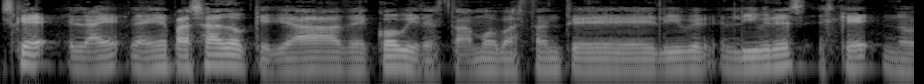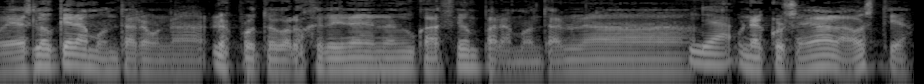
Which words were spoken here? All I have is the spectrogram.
Es que el, el año pasado, que ya de COVID estábamos bastante libre- libres, es que no veas lo que era montar una... Los protocolos que tenían en educación para montar una, Ya. una excursión a la hostia.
